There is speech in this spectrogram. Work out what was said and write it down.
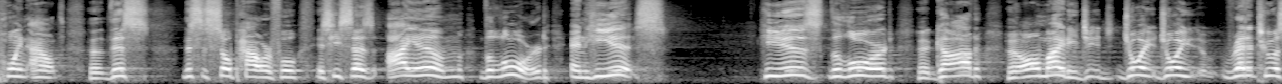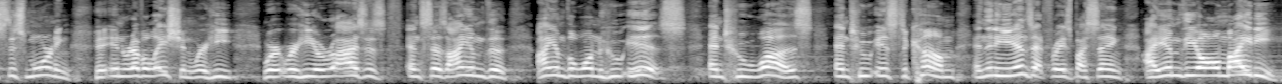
point out uh, this. This is so powerful. Is he says, I am the Lord, and he is. He is the Lord uh, God uh, Almighty. Joy, Joy read it to us this morning in Revelation where he, where, where he arises and says, I am, the, I am the one who is and who was and who is to come. And then he ends that phrase by saying, I am the Almighty.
